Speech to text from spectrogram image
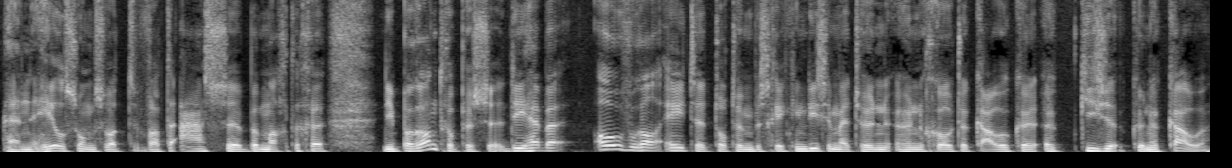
En heel soms wat, wat aas bemachtigen. Die paranthropussen die hebben overal eten tot hun beschikking die ze met hun, hun grote kauwen uh, kiezen kunnen kauwen.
